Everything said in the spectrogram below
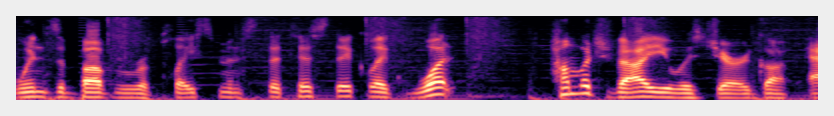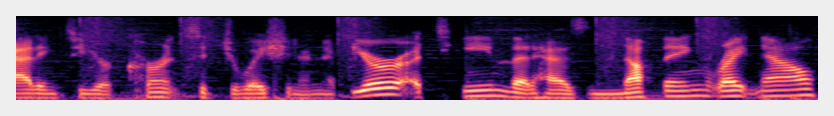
wins above a replacement statistic. Like what, how much value is Jared Goff adding to your current situation? And if you're a team that has nothing right now,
